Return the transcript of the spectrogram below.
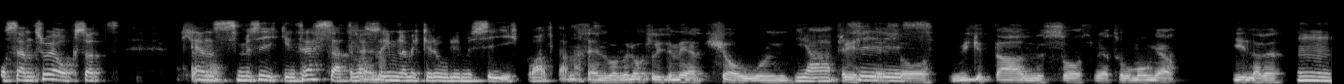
Och sen tror jag också att ens musikintresse, att det var Sen- så himla mycket rolig musik och allt annat. Sen var väl också lite mer show, Ja, precis. och mycket dans och som jag tror många gillade. Mm.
